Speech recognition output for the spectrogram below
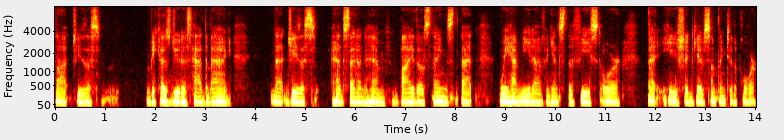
thought Jesus, because Judas had the bag, that Jesus had said unto him, Buy those things that we have need of against the feast, or that he should give something to the poor.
